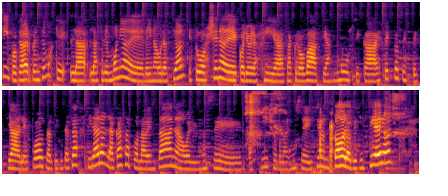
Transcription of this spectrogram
Sí, porque a ver, pensemos que la, ceremonia de, de, inauguración estuvo llena de coreografías, acrobacias, música, efectos especiales, fuegos artificiales, o sea, tiraron la casa por la ventana o el, no sé, el castillo la, no sé, hicieron todo lo que quisieron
